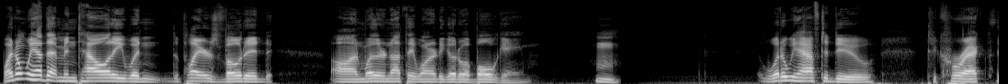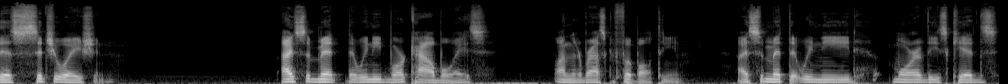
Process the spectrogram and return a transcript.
Why don't we have that mentality when the players voted on whether or not they wanted to go to a bowl game? Hmm. What do we have to do to correct this situation? I submit that we need more Cowboys on the Nebraska football team. I submit that we need more of these kids,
